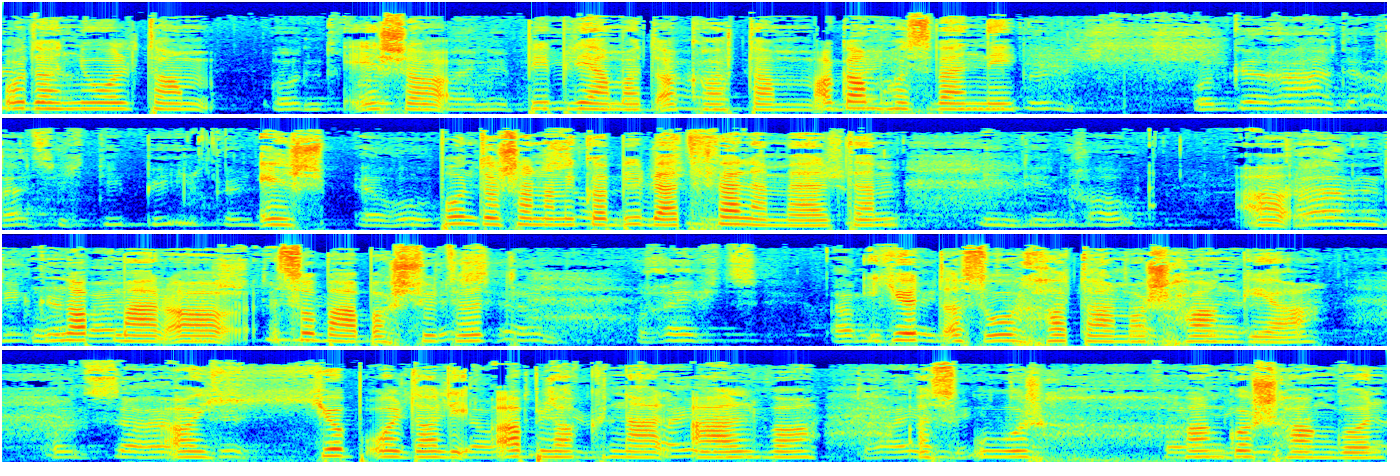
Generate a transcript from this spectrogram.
oda nyúltam, és a Bibliámat akartam magamhoz venni, és pontosan amikor a Bibliát felemeltem, a nap már a szobába sütött, jött az Úr hatalmas hangja. A jobb oldali ablaknál állva az Úr hangos hangon,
